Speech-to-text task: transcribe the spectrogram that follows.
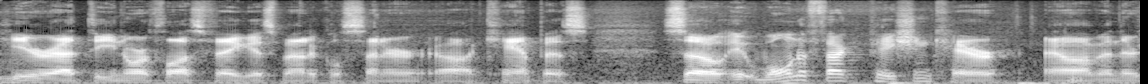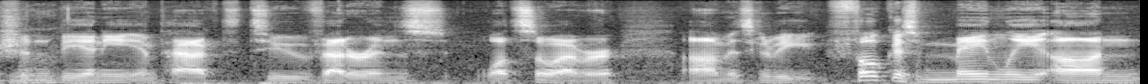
here at the North Las Vegas Medical Center uh, campus. So it won't affect patient care, um, and there shouldn't be any impact to veterans whatsoever. Um, it's going to be focused mainly on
